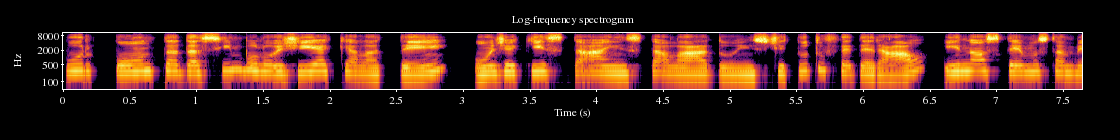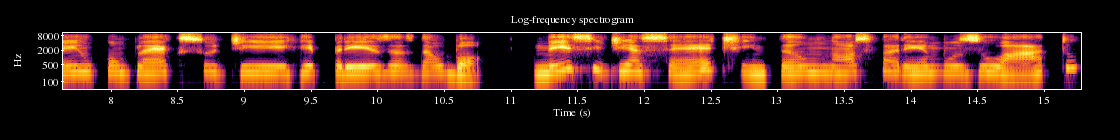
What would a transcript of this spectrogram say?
por conta da simbologia que ela tem, onde aqui está instalado o Instituto Federal e nós temos também o complexo de represas da UBO. Nesse dia 7, então, nós faremos o ato,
